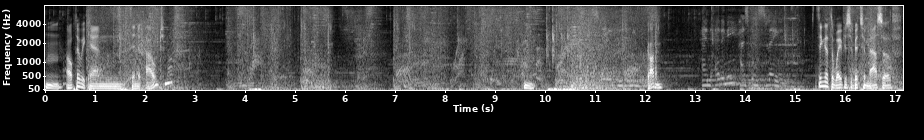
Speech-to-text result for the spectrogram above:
Hmm, I hope that we can thin it out enough. Hmm. Got him. I think that the wave is a bit too massive.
